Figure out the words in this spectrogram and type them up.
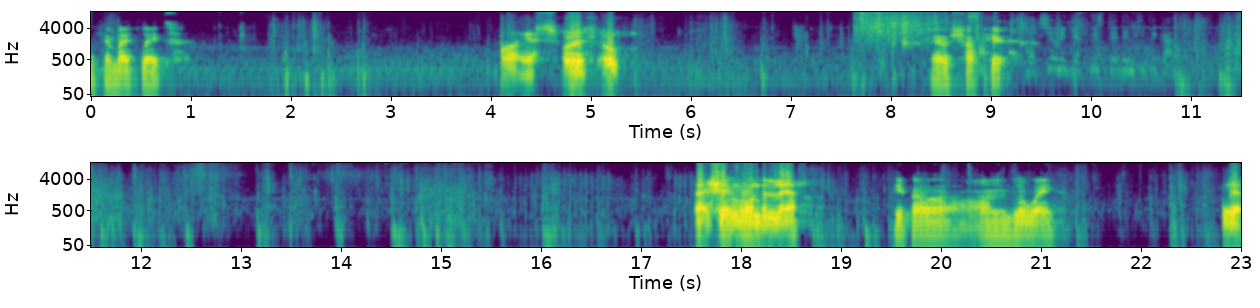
We can buy plates. oh yes. Where is? Oh, We have a shop here. Stazione di acquisto identificata. that shit go on the left. People on Blue Way. Yeah.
